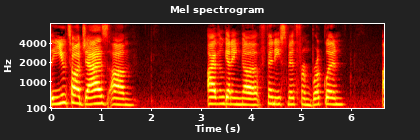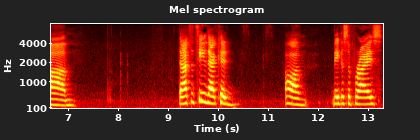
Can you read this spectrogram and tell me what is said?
The Utah Jazz, um, I have them getting uh, Finney Smith from Brooklyn. Um, that's a team that could um, make a surprise.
